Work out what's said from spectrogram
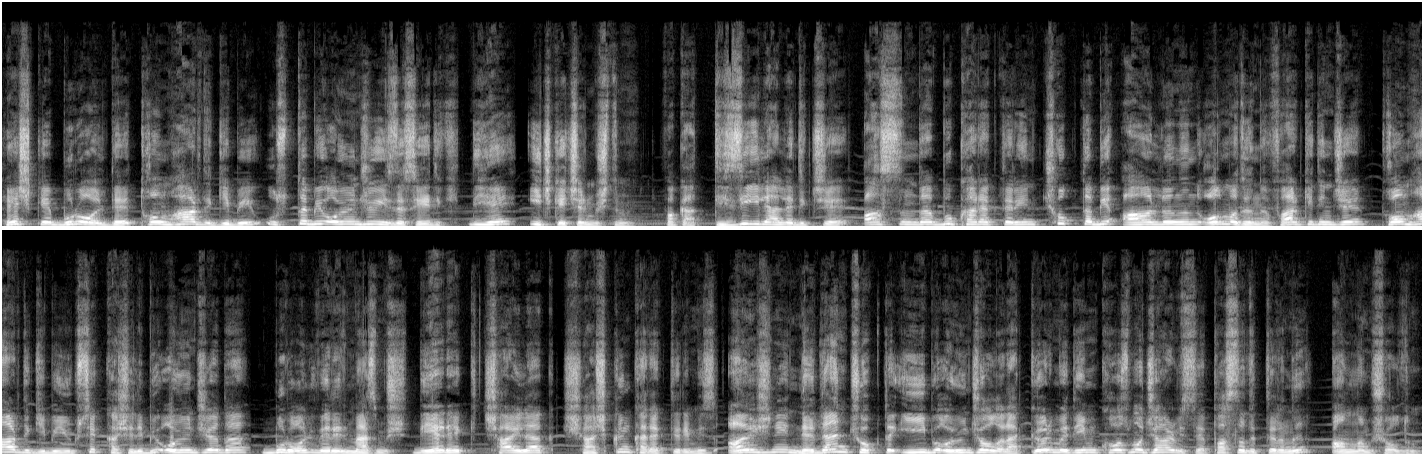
keşke bu rolde Tom Hardy gibi usta bir oyuncuyu izleseydik diye iç geçirmiştim. Fakat dizi ilerledikçe aslında bu karakterin çok da bir ağırlığının olmadığını fark edince Tom Hardy gibi yüksek kaşeli bir oyuncuya da bu rol verilmezmiş diyerek çaylak, şaşkın karakterimiz Anjin'i neden çok da iyi bir oyuncu olarak görmediğim Cosmo Jarvis'e pasladıklarını anlamış oldum.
